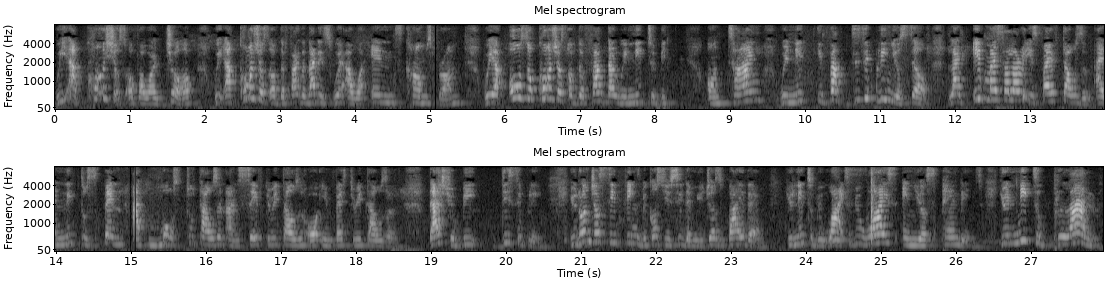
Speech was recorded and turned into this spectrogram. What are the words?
we are conscious of our job. We are conscious of the fact that that is where our ends comes from. We are also conscious of the fact that we need to be on time we need in fact discipline yourself like if my salary is 5000 i need to spend at most 2000 and save 3000 or invest 3000 that should be discipline. You don't just see things because you see them, you just buy them. You need to be wise. to be wise in your spendings. You need to plan.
